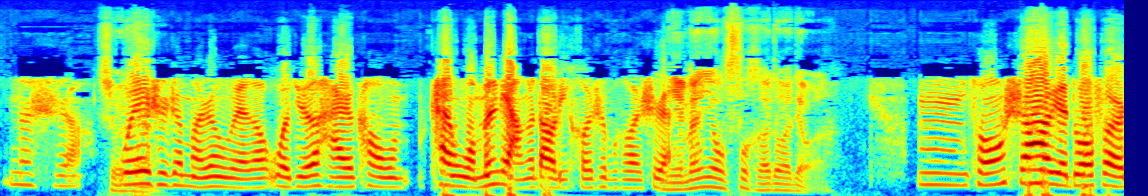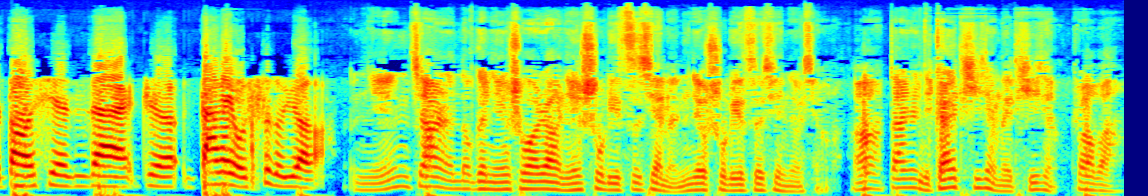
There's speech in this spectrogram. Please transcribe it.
那是，我也是这么认为的。我觉得还是靠我看我们两个到底合适不合适。你们又复合多久了？嗯，从十二月多份到现在，这大概有四个月了。您家人都跟您说让您树立自信了，您就树立自信就行了啊。但是你该提醒得提醒，知道吧？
